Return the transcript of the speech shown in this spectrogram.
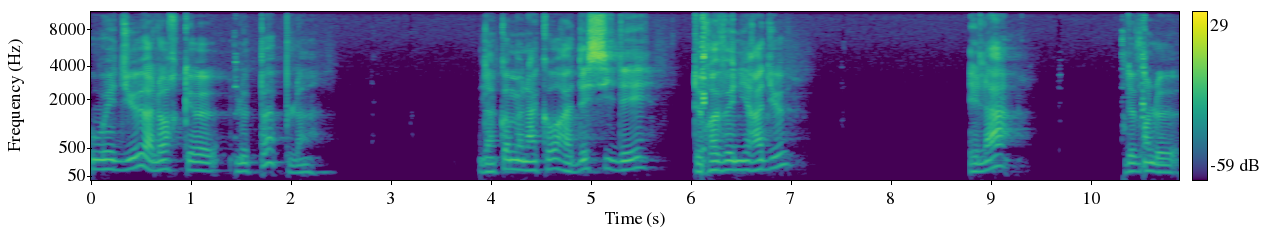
Où est Dieu alors que le peuple d'un commun accord, a décidé de revenir à Dieu? Et là, devant le,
